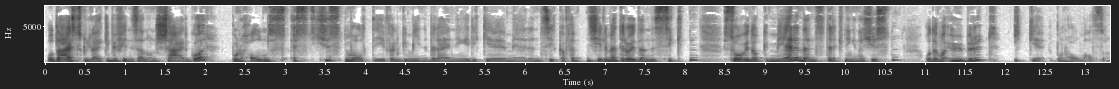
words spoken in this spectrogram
Og der skulle det ikke befinne seg noen skjærgård. Bornholms østkyst målte ifølge mine beregninger ikke mer enn ca. 15 km, og i denne sikten så vi nok mer enn den strekningen av kysten, og den var ubrutt, ikke Bornholm, altså.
